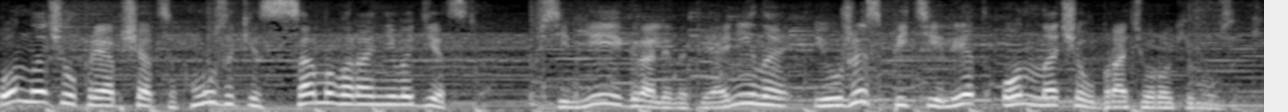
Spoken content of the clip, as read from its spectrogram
Он начал приобщаться к музыке с самого раннего детства. В семье играли на пианино, и уже с пяти лет он начал брать уроки музыки.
